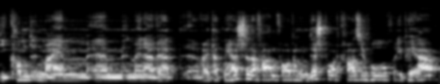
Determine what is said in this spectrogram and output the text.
die kommt in meinem ähm, in meiner erweiterten Herstellerverantwortung im Dashboard quasi hoch, EPR.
